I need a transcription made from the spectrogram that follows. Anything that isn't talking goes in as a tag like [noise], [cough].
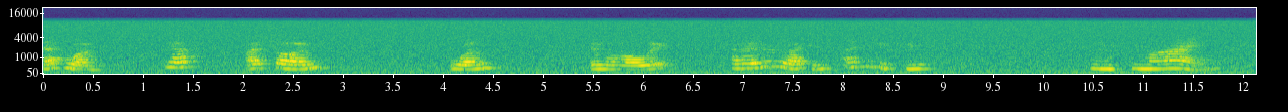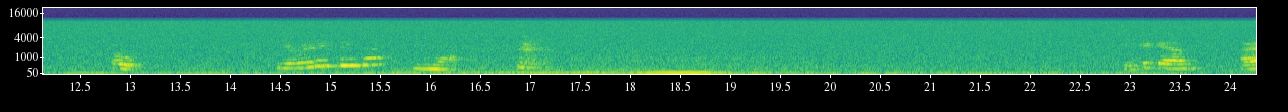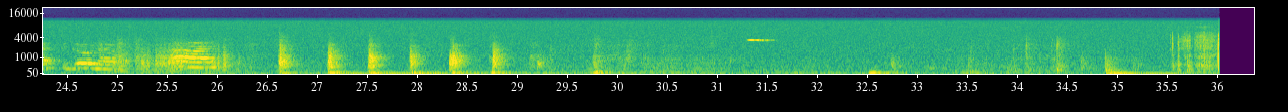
that one. Yeah, I saw him in the hallway,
